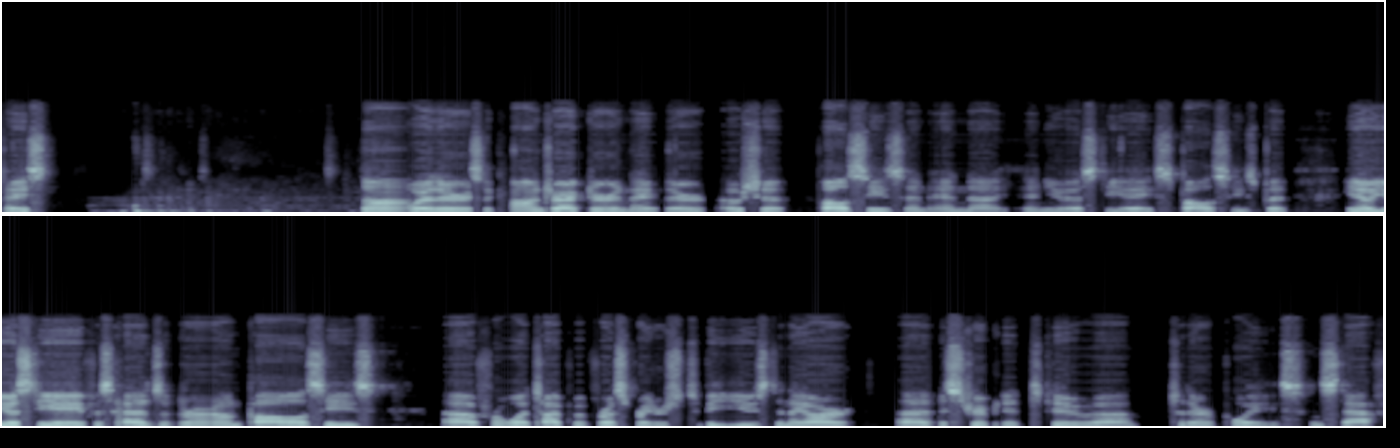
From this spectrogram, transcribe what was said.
based on whether it's a contractor and they, their OSHA policies and and, uh, and USDA's policies. But you know, USDA has their own policies uh, for what type of respirators to be used, and they are uh, distributed to uh, to their employees and staff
